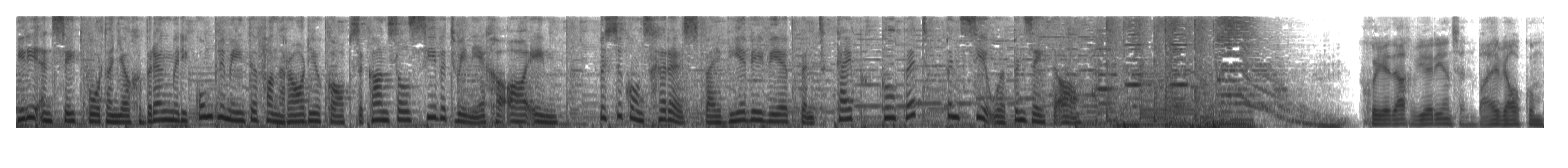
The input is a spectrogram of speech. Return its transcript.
Hierdie inset word aan jou gebring met die komplimente van Radio Kaapse Kansel 729 AM. Besoek ons gerus by www.cape pulpit.co.za. Goeiedag weer eens en baie welkom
